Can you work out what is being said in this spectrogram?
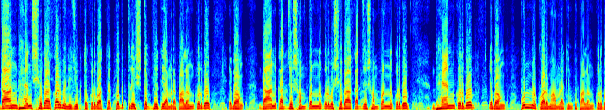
দান, ধ্যান, সেবা, কর্মে নিযুক্ত করব। অর্থাৎ পবিত্র ইষ্টবৃত্তি আমরা পালন করব এবং দান কার্য সম্পন্ন করব, সেবা কার্য সম্পন্ন করব, ধ্যান করব এবং পুণ্য কর্ম আমরা কিন্তু পালন করব।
